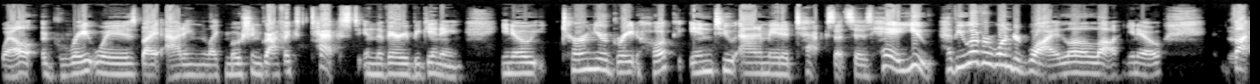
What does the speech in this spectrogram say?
Well, a great way is by adding like motion graphics text in the very beginning. You know, turn your great hook into animated text that says, Hey, you, have you ever wondered why? La la la, you know. that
